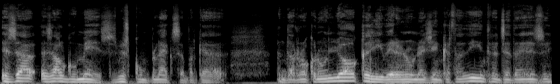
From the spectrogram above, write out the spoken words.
és, és algo més, és més complexa, perquè enderroquen un lloc, alliberen una gent que està dintre, etc.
